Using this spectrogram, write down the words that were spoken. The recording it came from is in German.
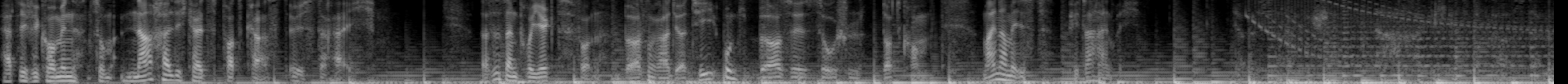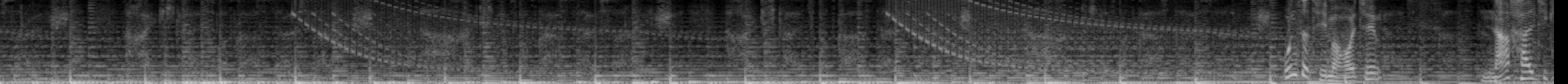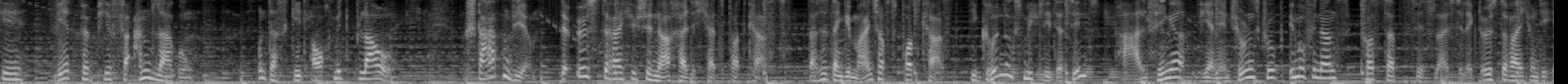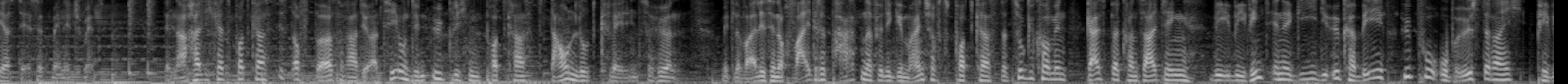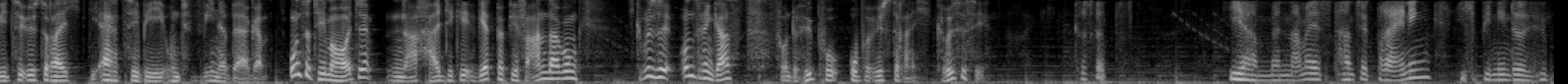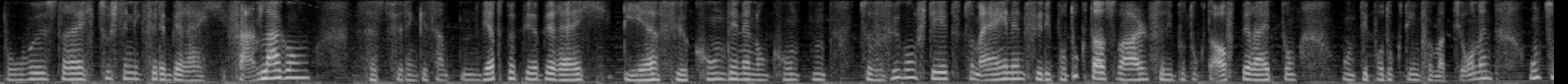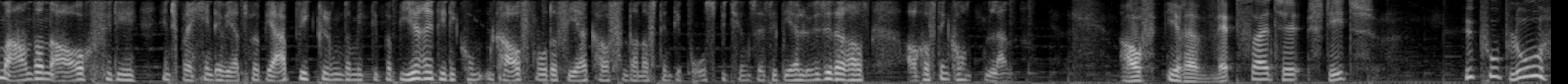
Herzlich willkommen zum Nachhaltigkeitspodcast Österreich. Das ist ein Projekt von Börsenradio AT und börsesocial.com. Mein Name ist Peter Heinrich. Der österreichische Nachhaltigkeitspodcast, der österreichische Nachhaltigkeitspodcast, der österreichische Nachhaltigkeitspodcast, der österreichische Nachhaltigkeitspodcast, der österreichische Nachhaltigkeitspodcast, der österreichische. Unser Thema heute nachhaltige Wertpapierveranlagung. Und das geht auch mit Blau. Starten wir. Der österreichische Nachhaltigkeitspodcast. Das ist ein Gemeinschaftspodcast. Die Gründungsmitglieder sind Palfinger, Vienna Insurance Group, Immofinanz, Kostat, Swiss Life Select Österreich und die erste Asset Management. Der Nachhaltigkeitspodcast ist auf Börsenradio.at und den üblichen Podcast-Download-Quellen zu hören. Mittlerweile sind noch weitere Partner für den Gemeinschaftspodcast dazugekommen. Geisberg Consulting, WEB Windenergie, die ÖKB, Hypo Oberösterreich, PwC Österreich, die RCB und Wienerberger. Unser Thema heute, nachhaltige Wertpapierveranlagung. Ich grüße unseren Gast von der Hypo Oberösterreich. Grüße Sie. Grüß Gott. Ja, mein Name ist Hans-Jörg Breining. Ich bin in der Hypo Österreich zuständig für den Bereich Veranlagung, das heißt für den gesamten Wertpapierbereich, der für Kundinnen und Kunden zur Verfügung steht. Zum einen für die Produktauswahl, für die Produktaufbereitung und die Produktinformationen und zum anderen auch für die entsprechende Wertpapierabwicklung, damit die Papiere, die die Kunden kaufen oder verkaufen, dann auf den Depots bzw. die Erlöse daraus auch auf den Konten landen. Auf ihrer Webseite steht HypoBlue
